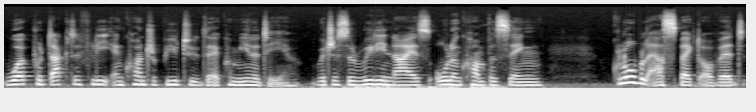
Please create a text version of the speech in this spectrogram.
work productively, and contribute to their community, which is a really nice, all encompassing global aspect of it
